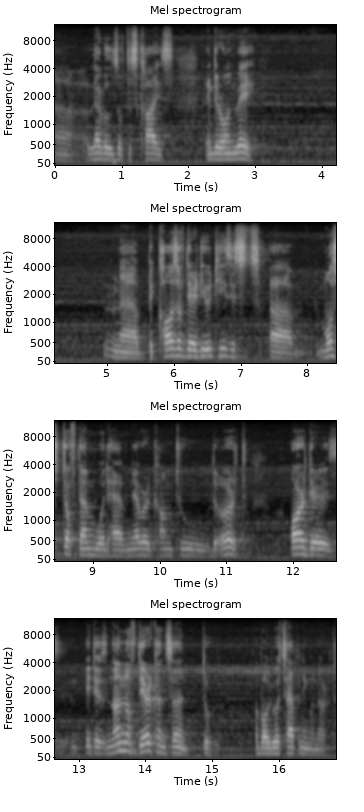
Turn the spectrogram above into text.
uh, levels of the skies, in their own way. Uh, because of their duties, it's, uh, most of them would have never come to the earth, or there is it is none of their concern to about what's happening on earth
